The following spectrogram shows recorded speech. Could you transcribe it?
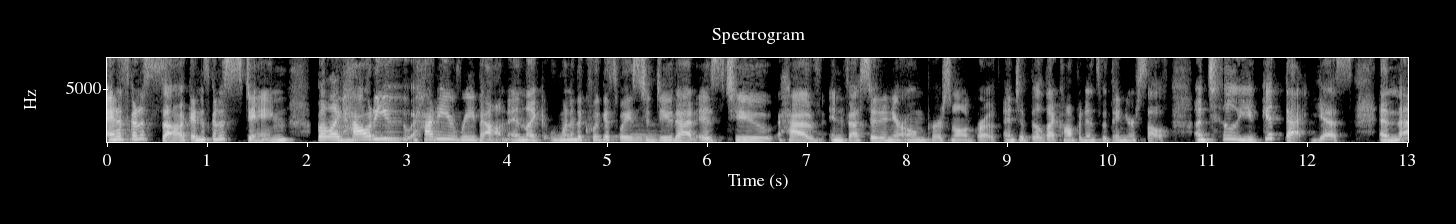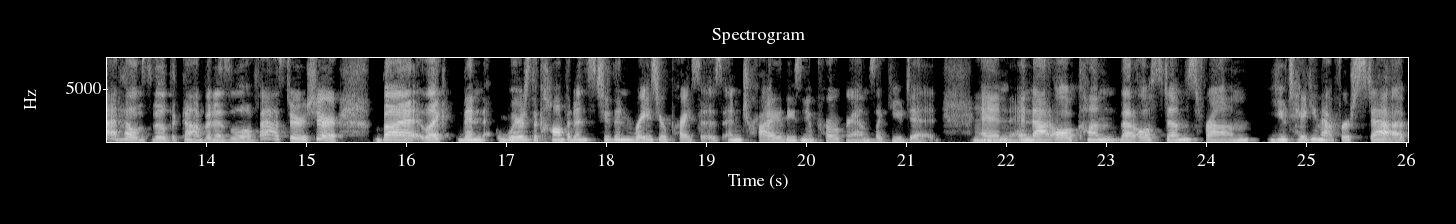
and it's gonna suck and it's gonna sting. But like, how do you how do you rebound? And like one of the quickest ways to Mm. do that is to have invested in your own personal growth and to build that confidence within yourself until you get that yes and that helps build the confidence a little faster sure but like then where's the confidence to then raise your prices and try these new programs like you did and Mhm. and that all come that all stems from you taking that first step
